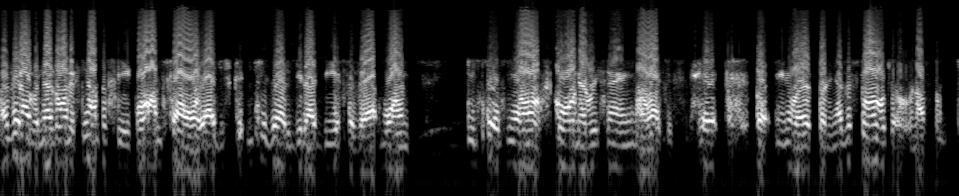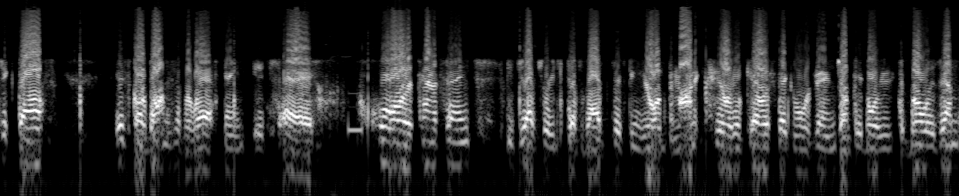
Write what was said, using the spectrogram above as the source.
And then I have another one. It's not the sequel. I'm sorry. I just couldn't figure out a good idea for that one. It says me all the score and everything. I like it as heck. But anyway, I've got another story which I wrote off on TikTok. It's called Darkness Everlasting. It's a horror kind of thing. If you have to read stuff about 15-year-old demonic serial killers taking revenge on people who used to bully them,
